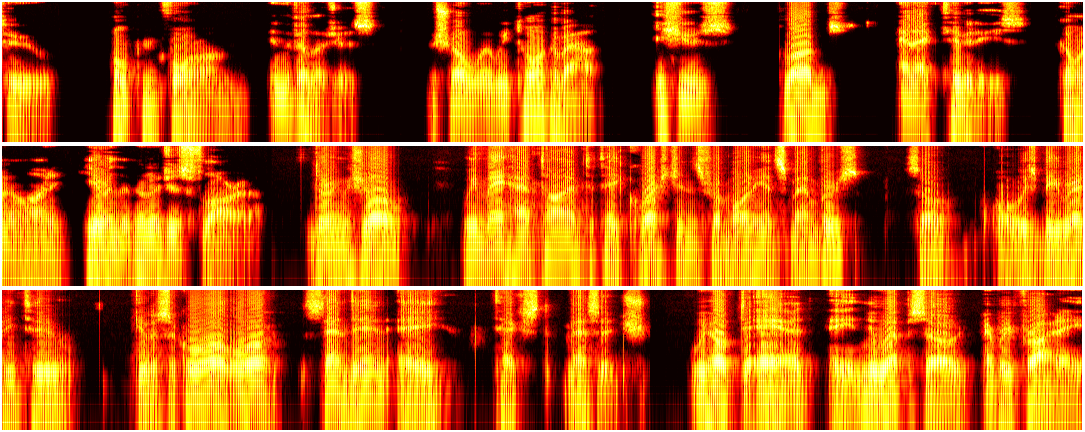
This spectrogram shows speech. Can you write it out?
to Open Forum in the Villages, a show where we talk about issues, clubs, and activities going on here in the Villages, Florida. During the show, we may have time to take questions from audience members, so always be ready to give us a call or send in a text message. We hope to add a new episode every Friday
